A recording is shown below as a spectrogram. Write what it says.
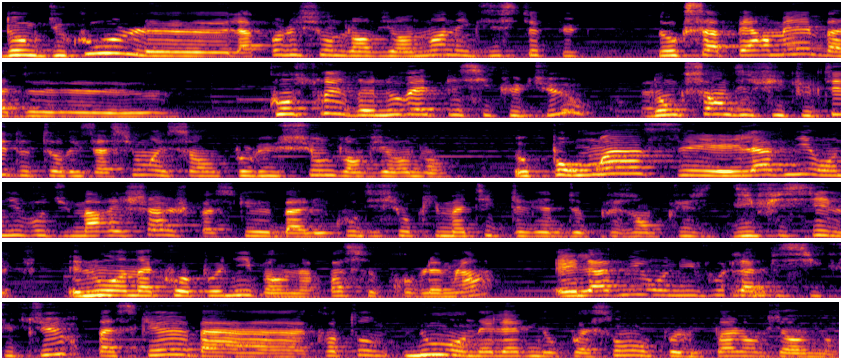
Donc du coup, le, la pollution de l'environnement n'existe plus. Donc ça permet bah, de construire de nouvelles piscicultures, donc sans difficulté d'autorisation et sans pollution de l'environnement. Donc pour moi, c'est l'avenir au niveau du maraîchage parce que bah, les conditions climatiques deviennent de plus en plus difficiles. Et nous, en aquaponie, bah, on n'a pas ce problème-là. Et l'avenir au niveau de la pisciculture parce que bah, quand nous, on élève nos poissons, on ne pollue pas l'environnement.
